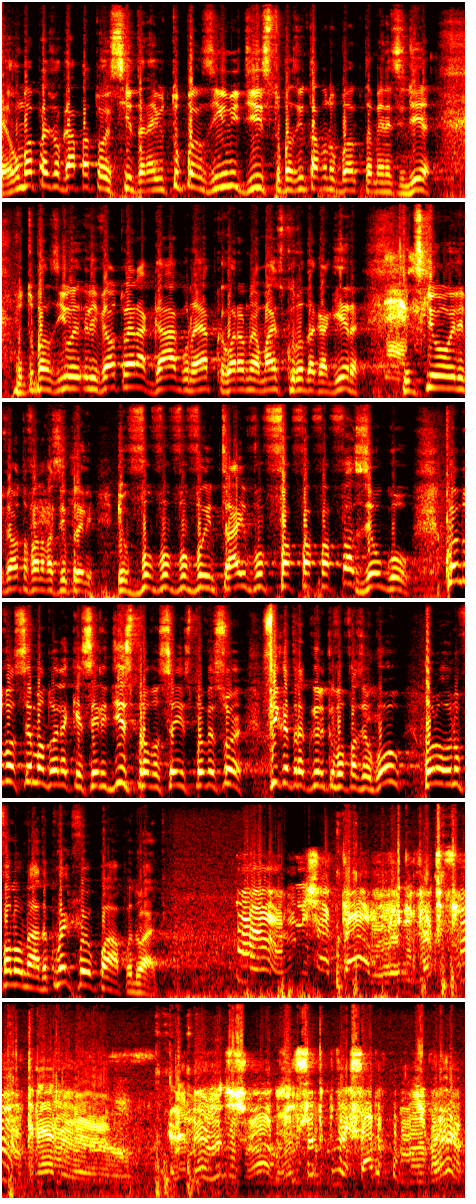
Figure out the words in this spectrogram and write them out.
É uma para jogar para a torcida, né? E o Tupanzinho me disse, o Tupanzinho estava no banco também nesse dia. E o Tupanzinho, o Elivelton era gago na época, agora não é mais, curou da gagueira. E disse que o Elivelton falava assim para ele: Eu vou, vou, vou, vou, entrar e vou fa, fa, fa, fazer o gol. Quando você mandou ele aquecer, ele disse para vocês, professor, fica tranquilo que eu vou fazer o gol? Ou, ou não falou nada? Como é que foi o papo, Eduardo? Não, ele já estava, o Elivelton vinha entrando na maioria dos jogos, ele sempre conversava comigo, eu,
